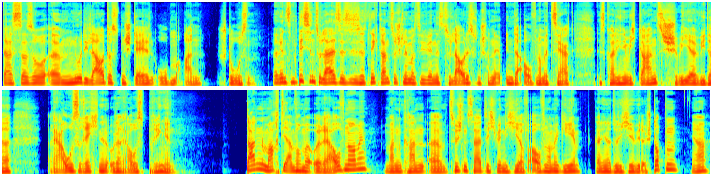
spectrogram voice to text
dass also ähm, nur die lautesten Stellen oben anstoßen. Wenn es ein bisschen zu leise ist, ist es jetzt nicht ganz so schlimm, als wenn es zu laut ist und schon in der Aufnahme zerrt. Das kann ich nämlich ganz schwer wieder rausrechnen oder rausbringen. Dann macht ihr einfach mal eure Aufnahme. Man kann äh, zwischenzeitlich, wenn ich hier auf Aufnahme gehe, kann ich natürlich hier wieder stoppen, ja,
